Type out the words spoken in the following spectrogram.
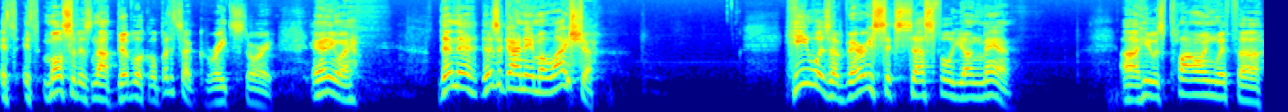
it's, it's, most of it is not biblical, but it's a great story. Anyway, then there, there's a guy named Elisha. He was a very successful young man. Uh, he was plowing with a,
